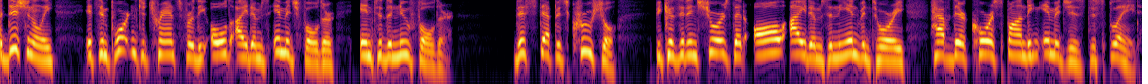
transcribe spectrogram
Additionally, it's important to transfer the old item's image folder into the new folder. This step is crucial because it ensures that all items in the inventory have their corresponding images displayed.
